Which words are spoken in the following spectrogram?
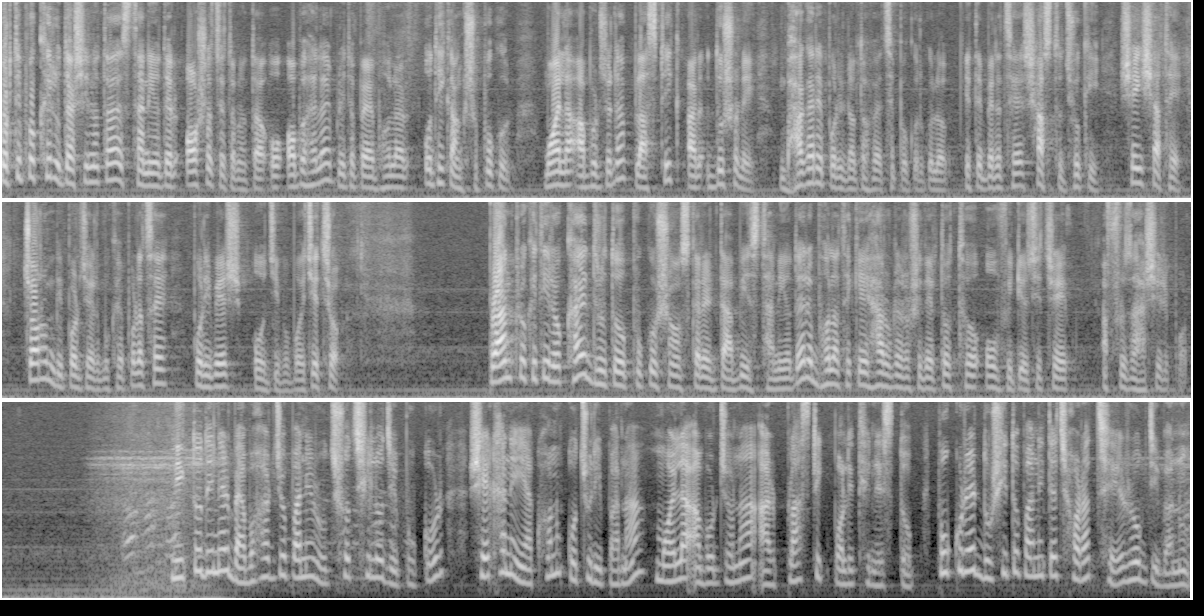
কর্তৃপক্ষের উদাসীনতা, স্থানীয়দের অসচেতনতা ও অবহেলায় মৃতপ্রায় ভোলার অধিকাংশ পুকুর ময়লা আবর্জনা, প্লাস্টিক আর দূষণে ভাগারে পরিণত হয়েছে পুকুরগুলো। এতে বেড়েছে স্বাস্থ্য ঝুঁকি। সেই সাথে চরম বিপর্যয়ের মুখে পড়েছে পরিবেশ ও জীববৈচিত্র্য। প্রাণ প্রকৃতি রক্ষায় দ্রুত পুকুর সংস্কারের দাবি স্থানীয়দের। ভোলা থেকে হারুনা রশিদের তথ্য ও ভিডিও চিত্রে আফরোজা হাসির রিপোর্ট। নিত্যদিনের ব্যবহার্য পানির উৎস ছিল যে পুকুর, সেখানেই এখন কচুরিপানা, ময়লা আবর্জনা আর প্লাস্টিক পলিথিনের স্তূপ। পুকুরের দূষিত পানিতে ছড়াচ্ছে রোগ জীবাণু।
